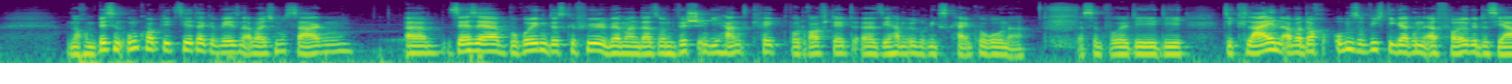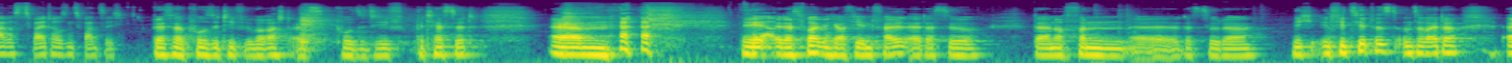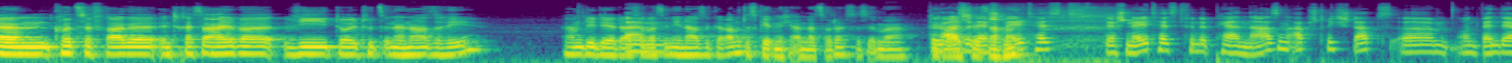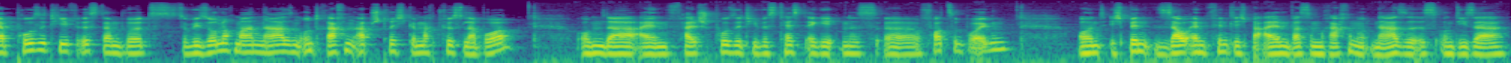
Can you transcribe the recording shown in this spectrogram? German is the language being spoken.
noch ein bisschen unkomplizierter gewesen, aber ich muss sagen, ähm, sehr, sehr beruhigendes Gefühl, wenn man da so einen Wisch in die Hand kriegt, wo drauf steht, äh, sie haben übrigens kein Corona. Das sind wohl die, die, die kleinen, aber doch umso wichtigeren Erfolge des Jahres 2020. Besser positiv überrascht als positiv getestet. Ähm, nee, das freut mich auf jeden Fall, äh, dass du da noch von, äh, dass du da nicht infiziert bist und so weiter. Ähm, kurze Frage, Interesse halber, wie doll tut es in der Nase weh? Haben die dir da ähm, was in die Nase gerammt? Das geht nicht anders, oder? Das ist immer. Die genau, also der Schnelltest, der Schnelltest findet per Nasenabstrich statt. Ähm, und wenn der positiv ist, dann wird sowieso nochmal ein Nasen- und Rachenabstrich gemacht fürs Labor, um da ein falsch positives Testergebnis äh, vorzubeugen. Und ich bin sauempfindlich bei allem, was im Rachen und Nase ist. Und dieser,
